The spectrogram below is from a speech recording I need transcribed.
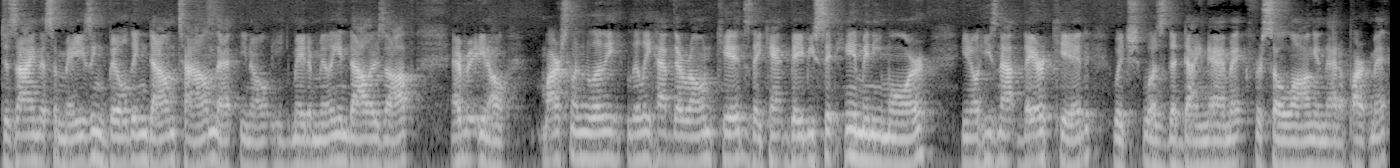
designed this amazing building downtown that, you know, he made a million dollars off. Every, you know, Marshall and Lily, Lily have their own kids. They can't babysit him anymore. You know, he's not their kid, which was the dynamic for so long in that apartment.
